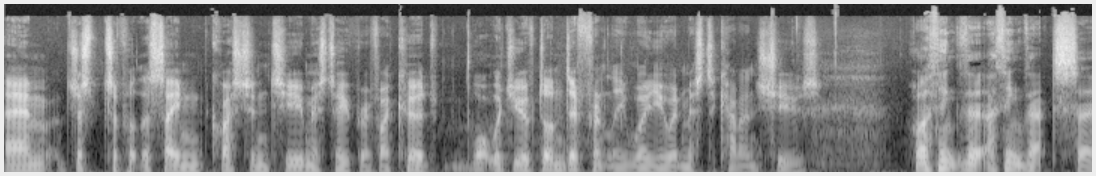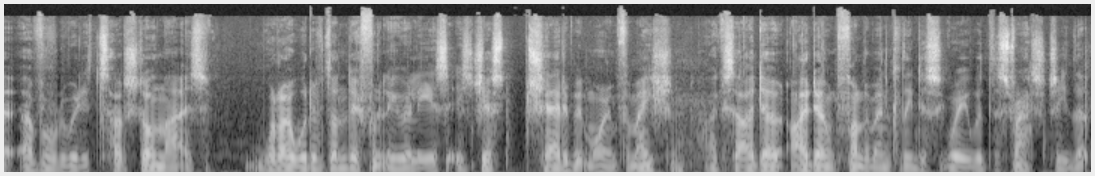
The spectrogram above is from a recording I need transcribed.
um, just to put the same question to you, Mr. Hooper, if I could, what would you have done differently were you in Mr. Cannon's shoes? Well, I think that I think that's uh, I've already really touched on that. Is what I would have done differently. Really, is, is just shared a bit more information. Like I said, I don't I don't fundamentally disagree with the strategy that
